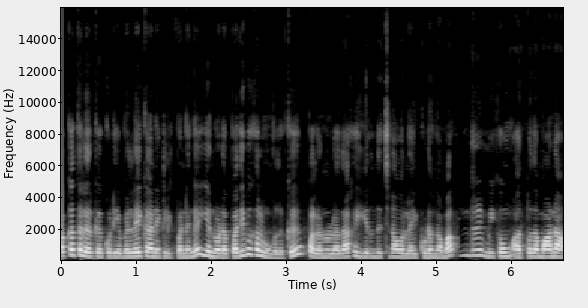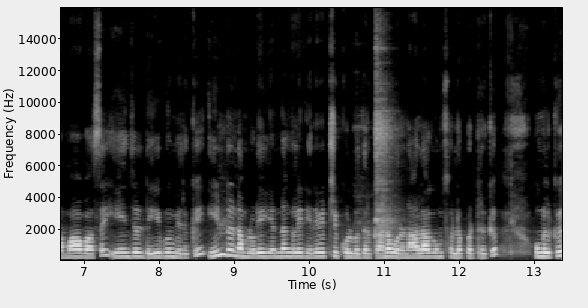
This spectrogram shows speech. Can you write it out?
பக்கத்தில் இருக்கக்கூடிய பெல்லைக்கானை கிளிக் பண்ணுங்கள் என்னோட பதிவுகள் உங்களுக்கு பலனுள்ளதாக இருந்துச்சுன்னா ஒரு லைக் கொடுங்கம்மா. இன்று மிகவும் அற்புதமான அமாவாசை ஏஞ்சல் டேவும் இருக்குது இன்று நம்மளுடைய எண்ணங்களை நிறைவேற்றிக் கொள்வதற்கான ஒரு நாளாகவும் சொல்லப்பட்டிருக்கு. உங்களுக்கு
